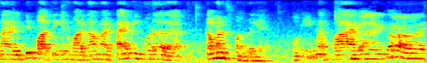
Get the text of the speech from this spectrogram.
நான் எப்படி பார்த்தீங்கன்னு மறக்காம டைமிங்கோட கமெண்ட்ஸ் பண்றீங்க. ஓகேங்களா பாய் பாய் பாய்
